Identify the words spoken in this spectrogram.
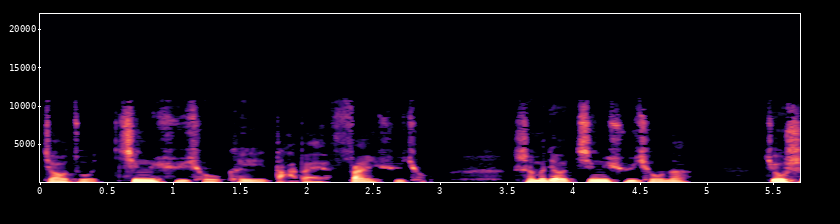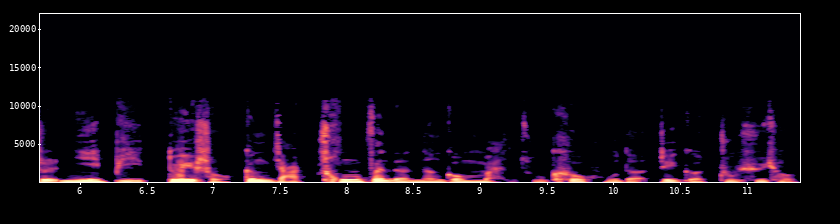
叫做精需求可以打败泛需求。什么叫精需求呢？就是你比对手更加充分的能够满足客户的这个主需求。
